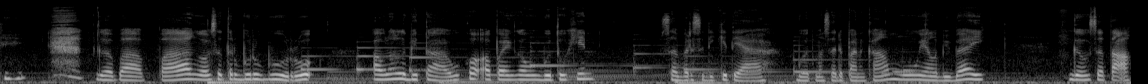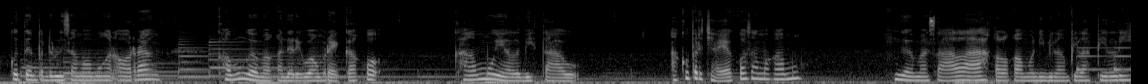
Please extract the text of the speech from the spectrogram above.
gak apa-apa, gak usah terburu-buru. Allah lebih tahu kok apa yang kamu butuhin. Sabar sedikit ya, buat masa depan kamu yang lebih baik. Gak usah takut dan peduli sama omongan orang. Kamu gak makan dari uang mereka kok. Kamu yang lebih tahu. Aku percaya kok sama kamu. Gak masalah kalau kamu dibilang pilih-pilih.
